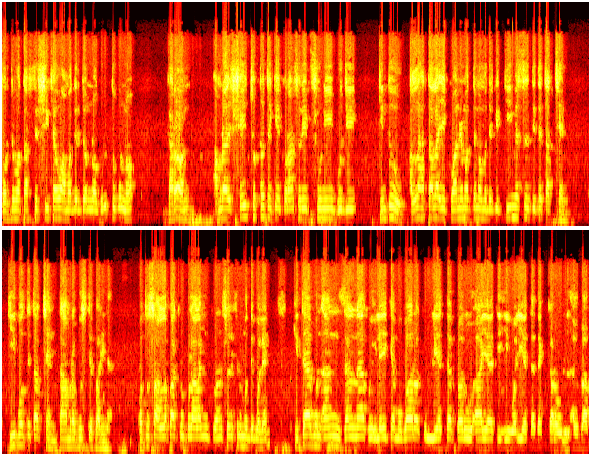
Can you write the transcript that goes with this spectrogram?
তর্জমা তাফসির শিখাও আমাদের জন্য গুরুত্বপূর্ণ। কারণ আমরা সেই ছোট্ট থেকে কোরআন শরীফ শুনি, বুঝি, কিন্তু আল্লাহ তালা এই কোরআনের মাধ্যমে আমাদেরকে কি মেসেজ দিতে চাচ্ছেন, কি বলতে চাচ্ছেন তা আমরা বুঝতে পারি না। অথচ আল্লাহ পাক রব্বুল কোরআন শরীফের মধ্যে বলেন, কিতাবুন আনজালনাহু ইলাইকা মুবারাকুল লিয়াদাব্বারু আয়াতিহি ওয়া আলবাব।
